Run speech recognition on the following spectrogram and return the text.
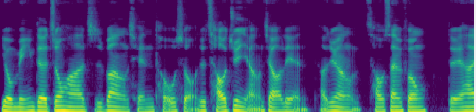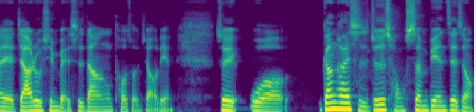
有名的中华职棒前投手就曹俊阳教练，曹俊阳曹三丰，对，他也加入新北市当投手教练，所以我刚开始就是从身边这种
